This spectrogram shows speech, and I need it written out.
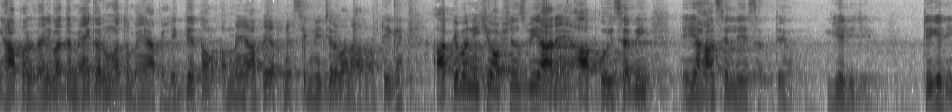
यहाँ पर जारी बात है, मैं करूँगा तो मैं यहाँ पे लिख देता हूँ। अब मैं यहाँ पे अपने सिग्नेचर बना रहा हूँ, ठीक है? आपके पास नीचे ऑप्शंस भी आ रहे हैं, आप कोई सा भी यहाँ से ले सकते हो। ये लीजिए, ठीक है जी?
